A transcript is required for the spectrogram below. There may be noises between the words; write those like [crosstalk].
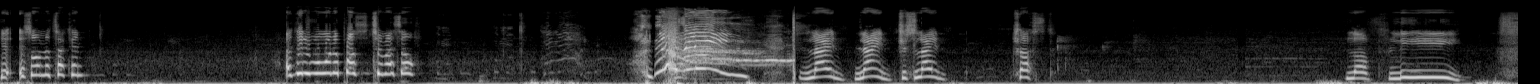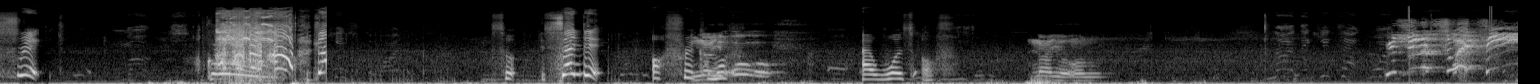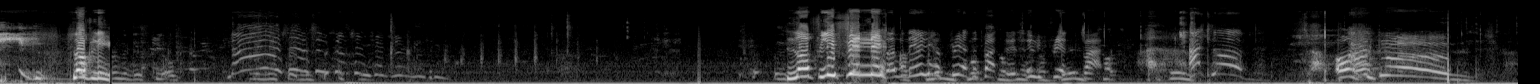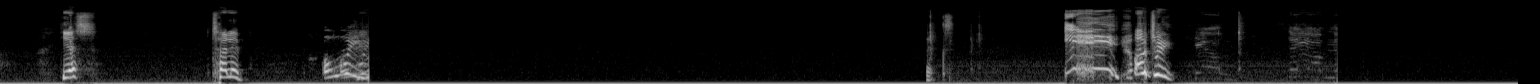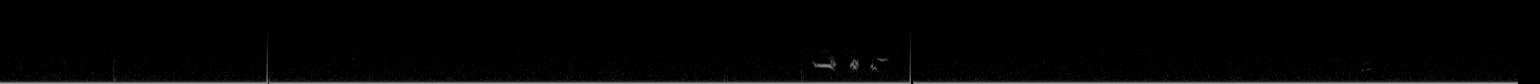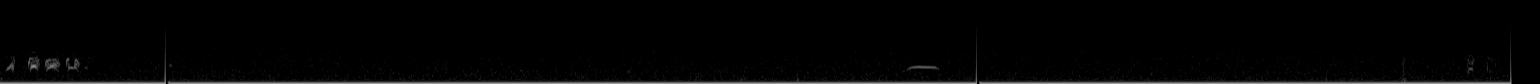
Yeah, it's on attacking. I didn't even want to pass it to myself. Lovely! Line, line, just line. Trust. Lovely. Frick. [laughs] So send it. Oh frick, No, I'm off. off. I was off. Now you're on. You should have sweaty! Lovely. Lovely finish. They only have three at the back. There's only three at the back. Adam! Yes. Tell him. Oh wait. Next. Eee! Audrey!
